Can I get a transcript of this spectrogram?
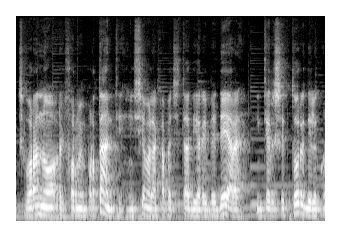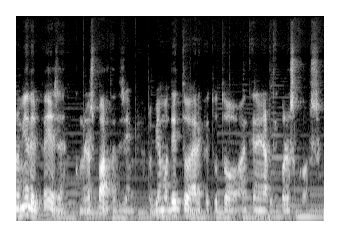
Ci vorranno riforme importanti, insieme alla capacità di rivedere interi settori dell'economia del paese, come lo sport ad esempio, l'abbiamo detto e ripetuto anche nell'articolo scorso.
